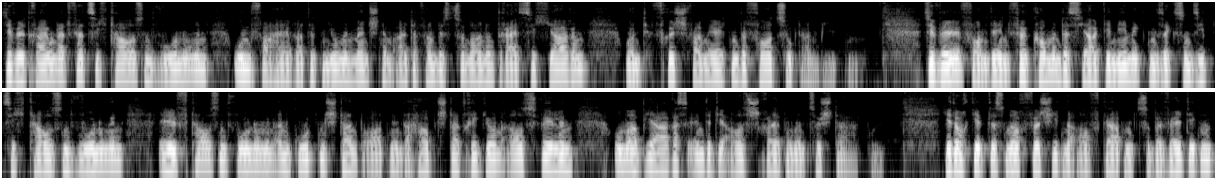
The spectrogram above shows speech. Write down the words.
Sie will 340.000 Wohnungen unverheirateten jungen Menschen im Alter von bis zu 39 Jahren und frisch Vermählten bevorzugt anbieten. Sie will von den für kommendes Jahr genehmigten 76.000 Wohnungen 11.000 Wohnungen an guten Standorten in der Hauptstadtregion auswählen, um ab Jahresende die Ausschreibungen zu starten. Jedoch gibt es noch verschiedene Aufgaben zu bewältigen,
